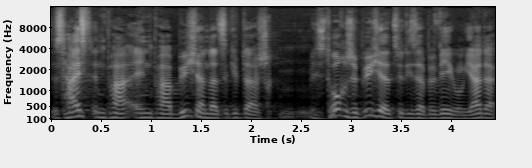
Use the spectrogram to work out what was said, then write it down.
Das heißt in ein paar, in ein paar Büchern, es gibt da historische Bücher zu dieser Bewegung, ja, da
